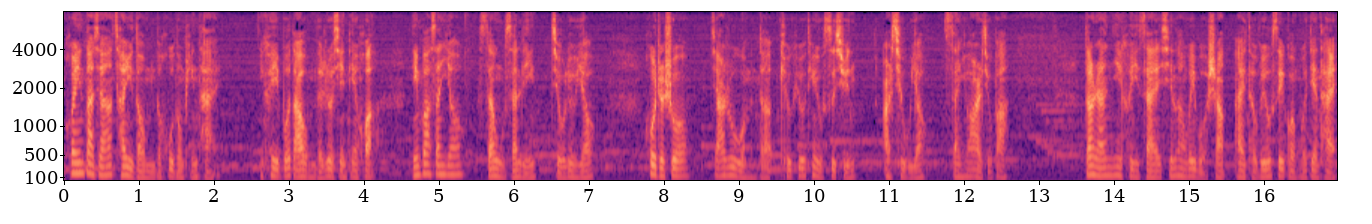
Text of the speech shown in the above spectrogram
欢迎大家参与到我们的互动平台，你可以拨打我们的热线电话零八三幺三五三零九六幺，或者说加入我们的 QQ 听友四群二七五幺三幺二九八。当然，你也可以在新浪微博上艾特 @VOC 广播电台，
